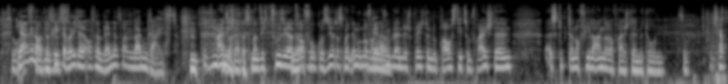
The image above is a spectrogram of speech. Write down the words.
So ja, genau, das liegt aber nicht an der offenen Blende, sondern an deinem Geist. Das meine also, ich ja, dass man sich zu sehr ne? darauf fokussiert, dass man immer nur von genau. Offenblende spricht und du brauchst die zum Freistellen. Es gibt ja noch viele andere Freistellmethoden. So. Ich habe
